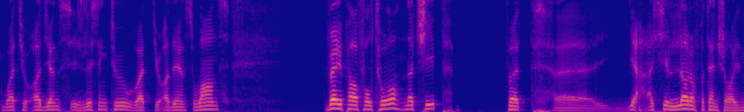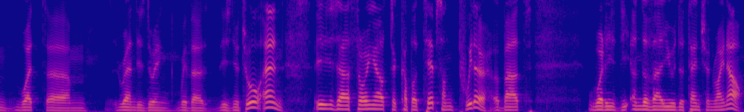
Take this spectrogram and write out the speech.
what your audience is listening to, what your audience wants. Very powerful tool, not cheap, but uh, yeah, I see a lot of potential in what um, Rand is doing with uh, this new tool, and he's uh, throwing out a couple of tips on Twitter about what is the undervalued attention right now.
